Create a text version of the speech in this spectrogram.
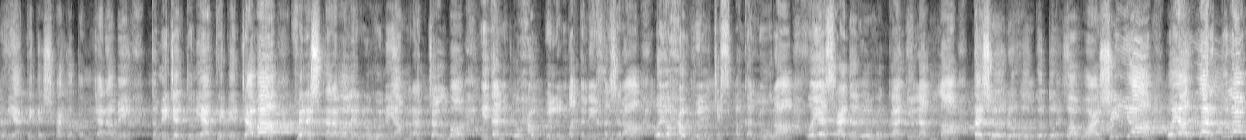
দুনিয়া থেকে স্বাগতম জানাবে। তুমি যে দুনিয়া থেকে যাবা, ফেরেশতারা বলে রুহুনি আমরা চলবো। ইদান উহাউবিল বতনি খসরা ওই উহাউবিল জিসমাকা নূরা, ওই সাদ রুহুকা ইলাল্লাহ তাশুরুহু গুদুওয়া ওয়াশিয়া ওই আল্লাহর গোলাম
